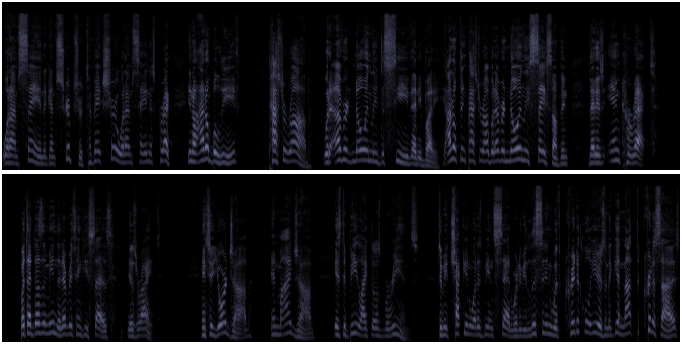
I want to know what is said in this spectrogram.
what I'm saying against Scripture to make sure what I'm saying is correct. You know, I don't believe Pastor Rob would ever knowingly deceive anybody. I don't think Pastor Rob would ever knowingly say something that is incorrect. But that doesn't mean that everything he says is right. And so your job and my job is to be like those Bereans, to be checking what is being said. We're to be listening with critical ears. And again, not to criticize,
